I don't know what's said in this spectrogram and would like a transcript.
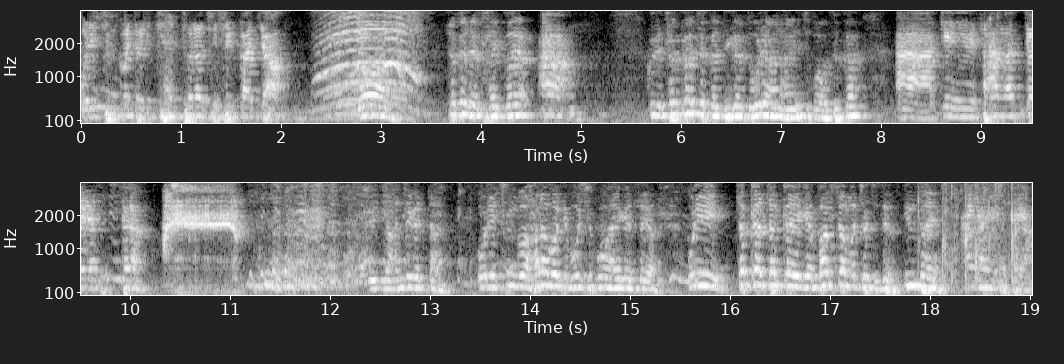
우리 친구들이 잘 들어주실 거죠? 와, 잠깐 잠깐 갈 거야? 어. 근데 잠깐 잠깐 네가 노래 하나 해주면 어떨까? 아기 상어 쫄렸처럼 이게 안 되겠다. 우리 친구 할아버지 모시고 가야겠어요. 우리 잠깐 잠깐에게 박수 한번 쳐주세요. 인사해. 안녕히 계세요.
